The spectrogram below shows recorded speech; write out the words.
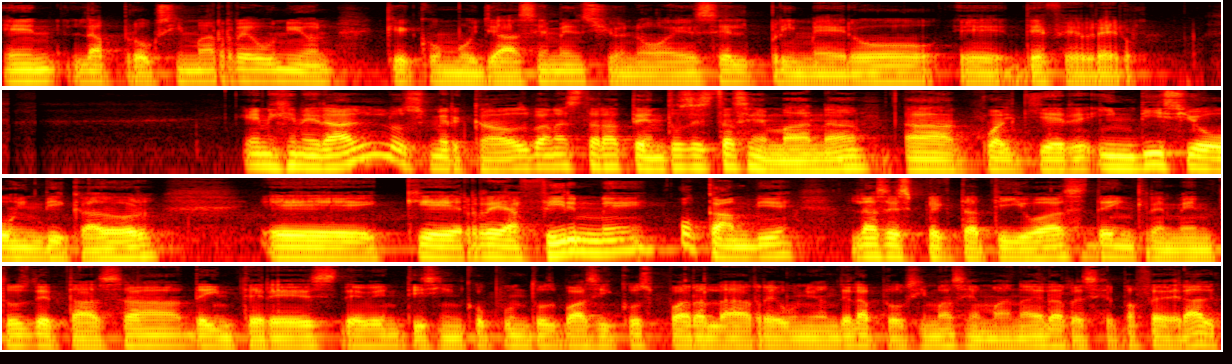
en la próxima reunión, que como ya se mencionó es el primero eh, de febrero. En general, los mercados van a estar atentos esta semana a cualquier indicio o indicador eh, que reafirme o cambie las expectativas de incrementos de tasa de interés de 25 puntos básicos para la reunión de la próxima semana de la Reserva Federal.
